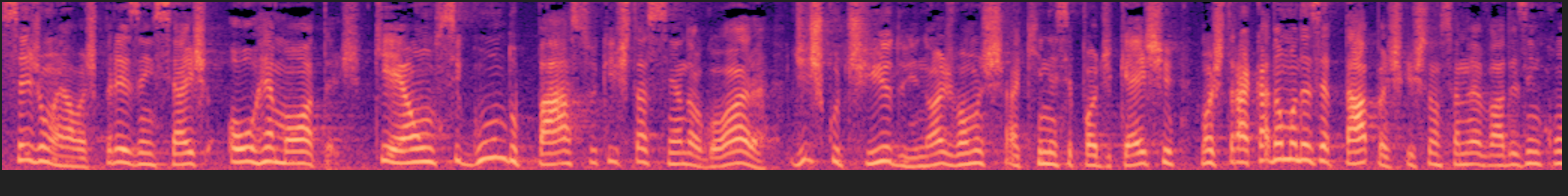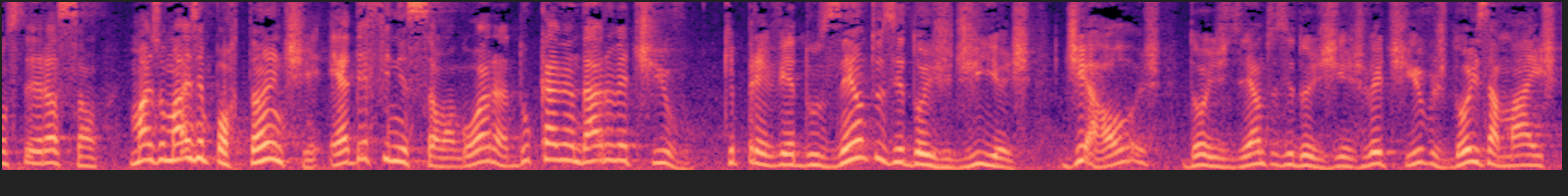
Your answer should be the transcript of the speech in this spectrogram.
sejam elas presenciais ou remotas, que é um segundo passo que está sendo agora discutido e nós vamos aqui nesse podcast mostrar cada uma das etapas que estão sendo levadas em consideração. Mas o mais importante é a definição agora do calendário letivo que prevê 202 dias de aulas, 202 dias letivos, dois a mais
